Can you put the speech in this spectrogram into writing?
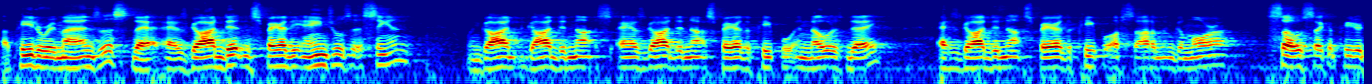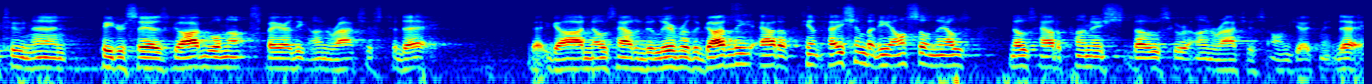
uh, Peter reminds us that as God didn't spare the angels that sinned, when God, God did not, as God did not spare the people in Noah's day, as God did not spare the people of Sodom and Gomorrah, so 2 Peter 2 9, Peter says, God will not spare the unrighteous today. That God knows how to deliver the godly out of temptation, but He also knows, knows how to punish those who are unrighteous on Judgment Day.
